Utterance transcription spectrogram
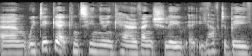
Um, we did get continuing care eventually. You have to be,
